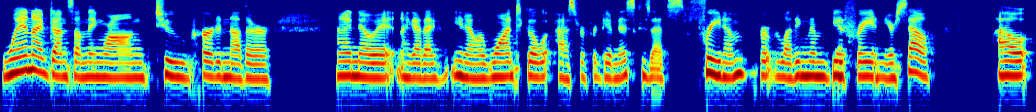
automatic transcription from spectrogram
when I've done something wrong to hurt another, and I know it, and I gotta, you know, I want to go ask for forgiveness because that's freedom for letting them be Yeah. free in yourself. I'll,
